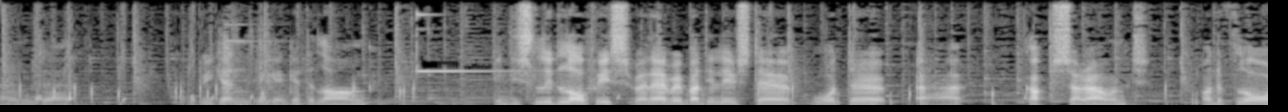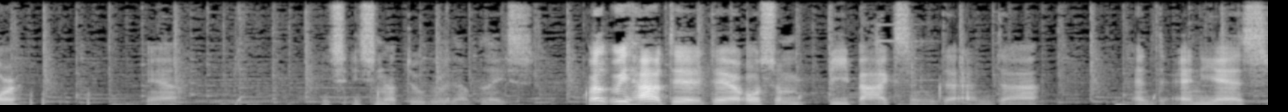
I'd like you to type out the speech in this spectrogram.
and uh, we can we can get along. in this little office where everybody leaves their water uh, cups around on the floor. Yeah, it's, it's not too good a place. Well, we have the, the awesome B bags and and uh, and NES,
